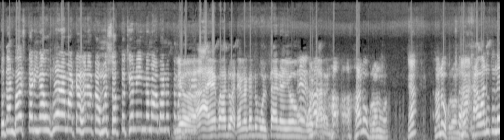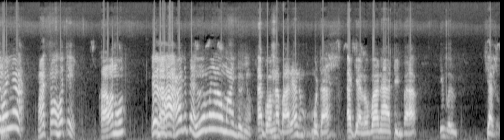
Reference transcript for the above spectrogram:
તો તને બસ તને એના ના માટે હે ને અમને શોખ તો થયો નહીં એમના મા બાનો તમારે. આ એ પણ દોઢે વગર તો બોલતા નહીં હો, મોટા હે. હાનું. ગ્રોનું હો. હે? હાનું ગ્રોનું ખાવાનું તો નહીં હોય ને વાત તો હોતી. ખાવાનું હો. એ ના, આજે પહેલું આવો મારજો આ ગામના ભારે ને મોટા આ ગેલોબા ને આ ટીમ્પા એ બધું ચાલો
